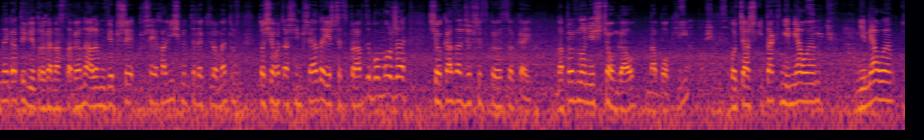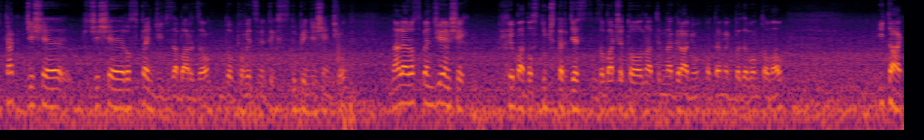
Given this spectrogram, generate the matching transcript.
negatywnie trochę nastawiony, ale mówię, przy, tyle kilometrów, to się chociaż nim przejadę, jeszcze sprawdzę, bo może się okazać, że wszystko jest ok. Na pewno nie ściągał na boki, chociaż i tak nie miałem, nie miałem i tak gdzie się, gdzie się rozpędzić za bardzo, do powiedzmy tych 150, no ale rozpędziłem się chyba do 140, zobaczę to na tym nagraniu potem jak będę montował. I tak,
